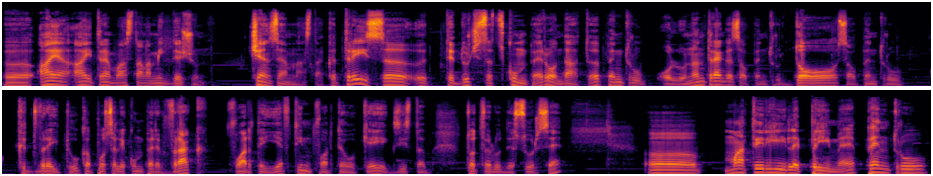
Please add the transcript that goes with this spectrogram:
uh, ai, ai treaba asta la mic dejun. Ce înseamnă asta? Că trebuie să uh, te duci să-ți cumperi o dată pentru o lună întreagă sau pentru două sau pentru cât vrei tu, că poți să le cumperi vrac foarte ieftin, foarte ok, există tot felul de surse, uh, materiile prime pentru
